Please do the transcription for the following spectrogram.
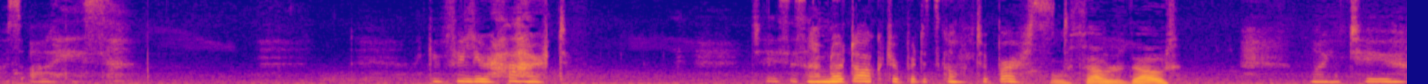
Those eyes. I can feel your heart. Jesus, I'm no doctor, but it's going to burst. Oh, without a doubt. Mine too.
